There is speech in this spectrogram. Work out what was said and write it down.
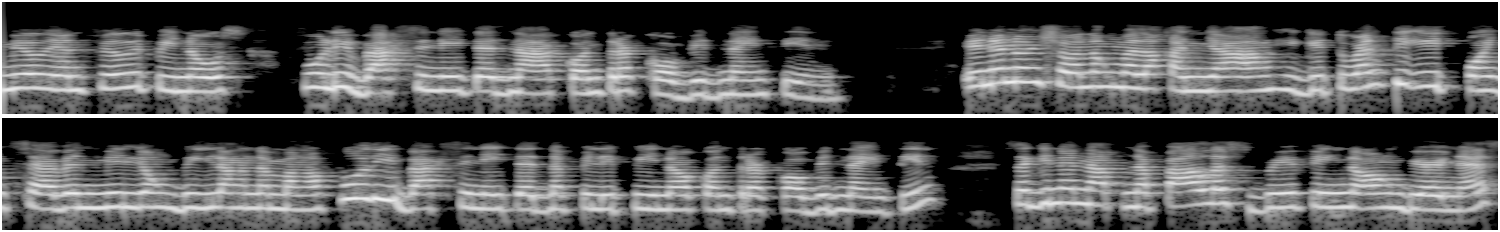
million Filipinos fully vaccinated na kontra COVID-19. Inanunsyo ng Malacanang ang higit 28.7 milyong bilang ng mga fully vaccinated na Pilipino kontra COVID-19 sa ginanap na palace briefing noong Biyernes,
